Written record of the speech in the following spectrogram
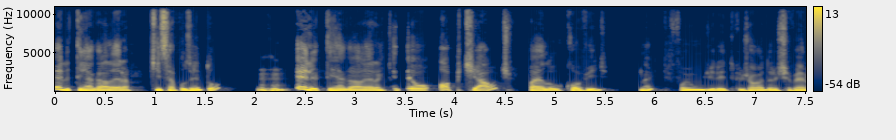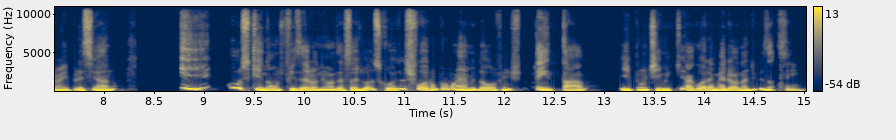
Ele tem a galera que se aposentou, uhum. ele tem a galera que deu opt-out pelo Covid, né, que foi um direito que os jogadores tiveram aí para esse ano, e os que não fizeram nenhuma dessas duas coisas foram para o Miami Dolphins tentar ir para um time que agora é melhor na divisão. Sim.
